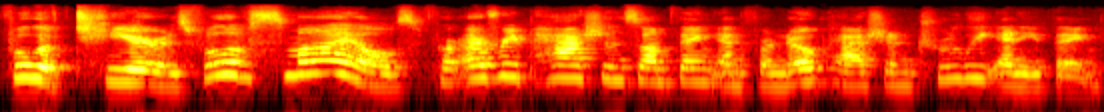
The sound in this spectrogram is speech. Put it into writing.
full of tears, full of smiles, for every passion something, and for no passion truly anything.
